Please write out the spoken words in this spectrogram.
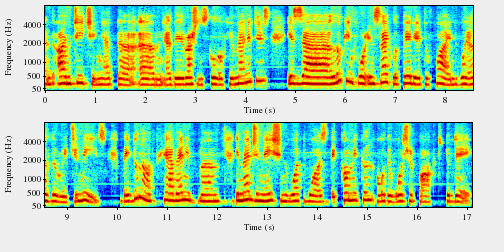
and I'm teaching at the, um, at the Russian School of Humanities, is uh, looking for encyclopedia to find where the region is. They do not have any um, imagination what was the Comecon or the Warsaw Pact today.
